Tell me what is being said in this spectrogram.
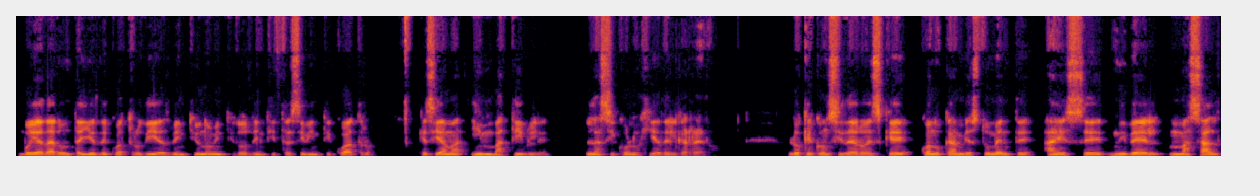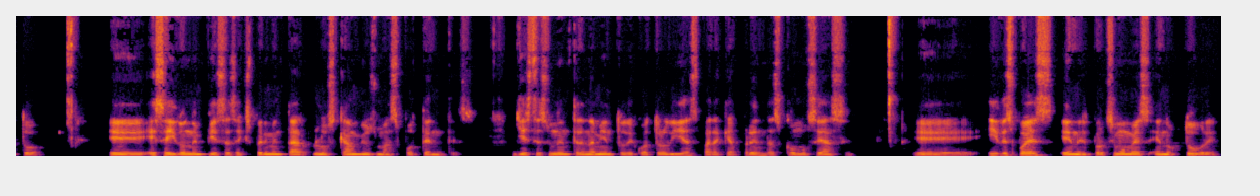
voy a dar un taller de cuatro días, 21, 22, 23 y 24, que se llama Imbatible, la psicología del guerrero. Lo que considero es que cuando cambias tu mente a ese nivel más alto, eh, es ahí donde empiezas a experimentar los cambios más potentes. Y este es un entrenamiento de cuatro días para que aprendas cómo se hace. Eh, y después, en el próximo mes, en octubre,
